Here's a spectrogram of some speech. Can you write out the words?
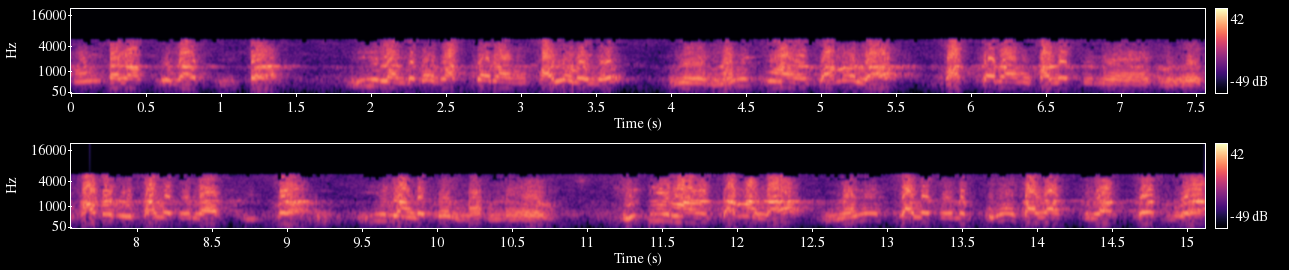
තුන් කලක් වෙලා තිබා. ඊළඟට රත්තරන් පළවල මේ මණික් මල් දමලා රත්තරන් කලපේ පබරු කලපලා තිබ්බා ඊළඟට මේ සිටි මල් දමලා මණික් කලපේ පුරු කලක් කලක් දැක්ුවා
